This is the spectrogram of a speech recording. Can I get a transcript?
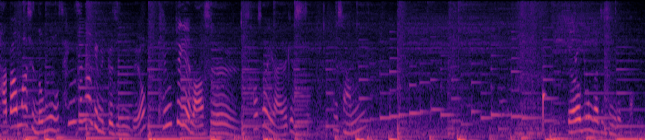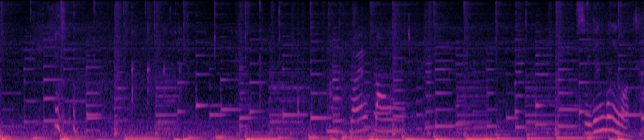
바다 맛이 너무 생생하게 느껴지는데요? 캠핑의 맛을 서서히 알겠어. 해삼. 여러분 같이 생겼다. 음, 맛있다. 진짜 이게 행복인 것 같아.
